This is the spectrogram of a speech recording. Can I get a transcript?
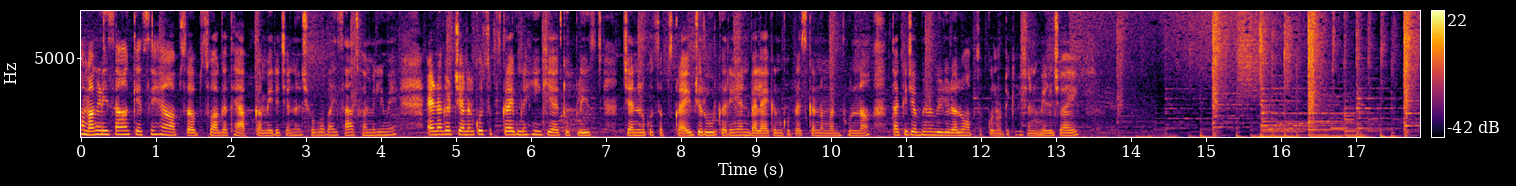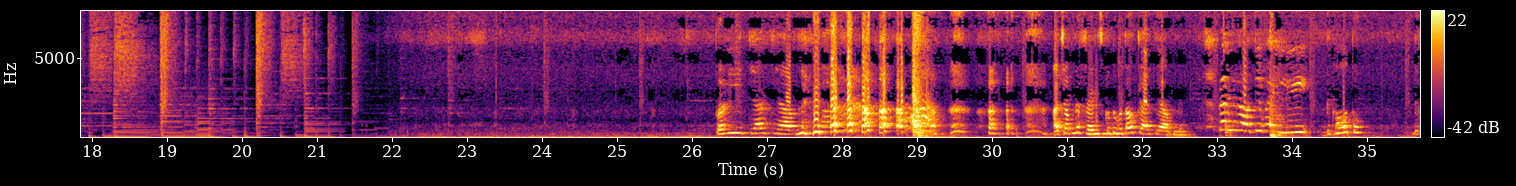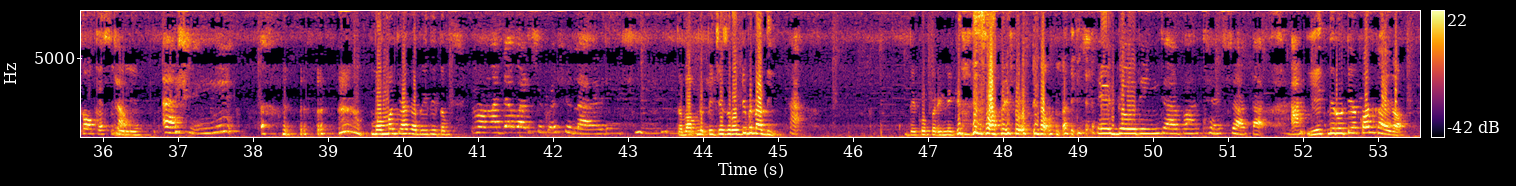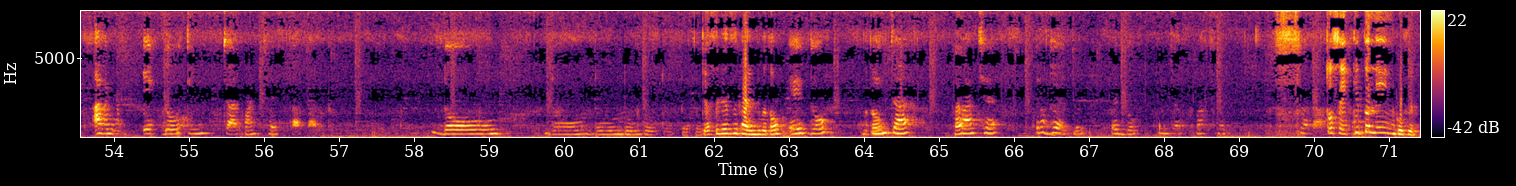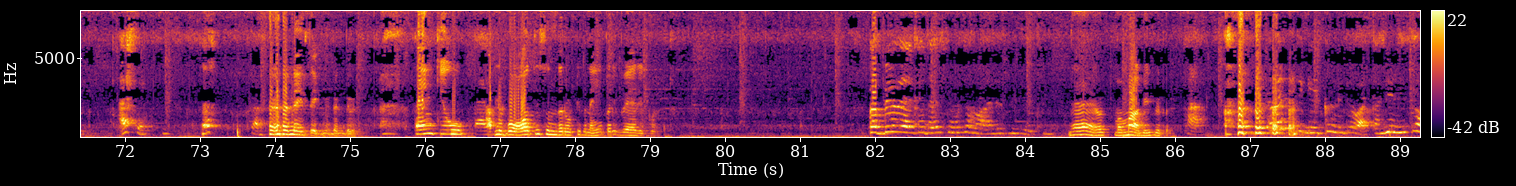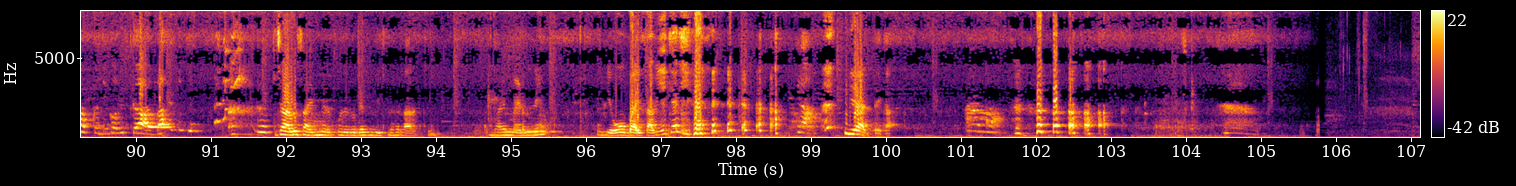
खमा गणिसा कैसे हैं आप सब? स्वागत है आपका मेरे चैनल शोभा बाई सास फैमिली में। एंड अगर चैनल को सब्सक्राइब नहीं किया है तो प्लीज़ चैनल को सब्सक्राइब ज़रूर करें एंड बेल आइकन को प्रेस करना मत भूलना, ताकि जब भी मैं वीडियो डालूँ, आप सबको नोटिफिकेशन मिल जाए। पर ये क्या किया आपने? अच्छा अपने फ्रेंड्स को तो बताओ क्या किया आपने? मैंने रोटी बेली दिखाओ तो। दिखाओ कैसे बेली ऐसी मम्मा क्या कर रही थी तब? मम्मा तब वर्ष को सुला रही थी। तब आपने पीछे से रोटी बना दी? हाँ। देखो परी ने कितनी सारी रोटियाँ बनाई है। एक दो तीन चार पाँच छह सात आठ। आठ ये इतनी रोटियाँ कौन खाएगा? एक दो तीन चार पाँच छह सात आठ। दो दो दो दो दो कैसे कैसे खाएँगे बताओ एक दो बताओ चार हाँ? पाँच छह रुक जाओ एक दो तीन चार पाँच आठ तो सेकी तो नहीं इनको फिर नहीं सेकने कर दो थैंक यू आपने बहुत ही सुंदर रोटी बनाई है परी वेरी गुड अभी है मम्मा आ गई फिर हाँ गेट खोलने के बाद का ये नहीं तो आपको देखो झाड़ू साइड में रखो देखो कैसे बीच में हिला रखी है। हमारे मैडम ने ये ओ भाई साहब ये क्या किया है? ये आटे का।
